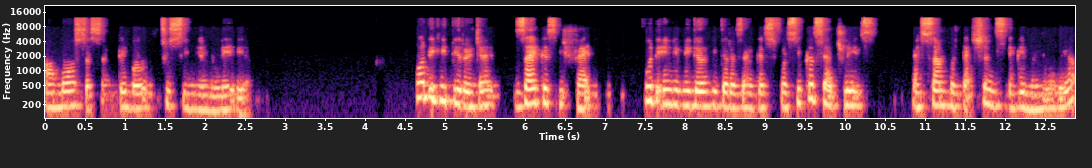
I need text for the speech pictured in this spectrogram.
are more susceptible to severe malaria. For the heterozygous effect, for the individual heterozygous for sickle cell traits has some protections against malaria,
